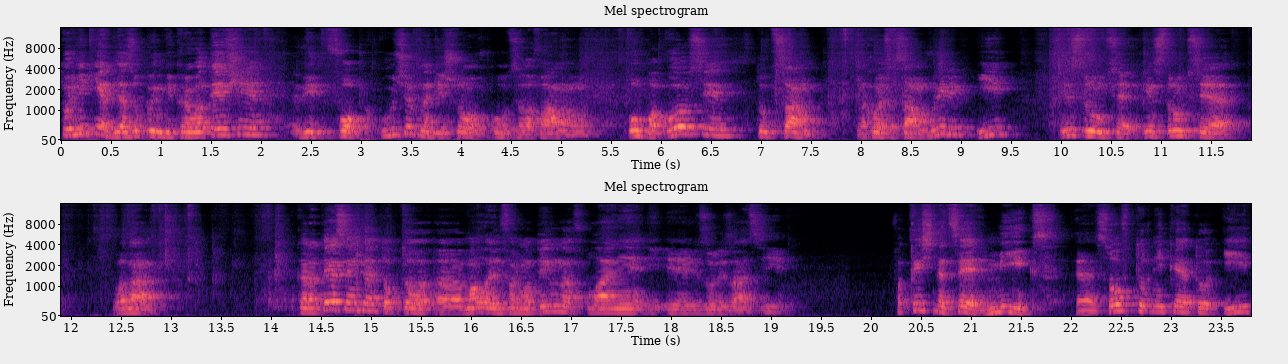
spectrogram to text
Турнікет для зупинки кровотечі від ФОП Кучер надійшов у целофановому упаковці. Тут сам знаходиться сам виріб і інструкція. Інструкція вона коротесенька, тобто е, малоінформативна в плані е, е, візуалізації. Фактично це мікс е, софт турнікету і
